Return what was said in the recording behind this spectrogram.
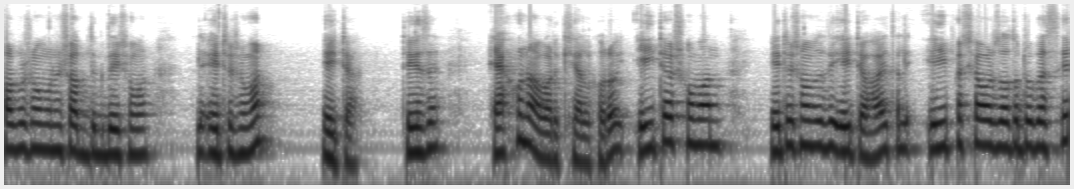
সর্বসমানে সব দিক দিয়ে সমান, তাহলে এইটা সমান এইটা, ঠিক আছে? এখন আবার খেয়াল করো, এইটা সমান এইটা সমান যদি এইটা হয়, তাহলে এই পাশে আবার যতটুকু আছে,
